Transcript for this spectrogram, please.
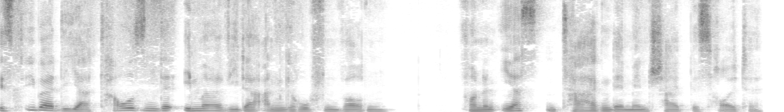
ist über die Jahrtausende immer wieder angerufen worden, von den ersten Tagen der Menschheit bis heute.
